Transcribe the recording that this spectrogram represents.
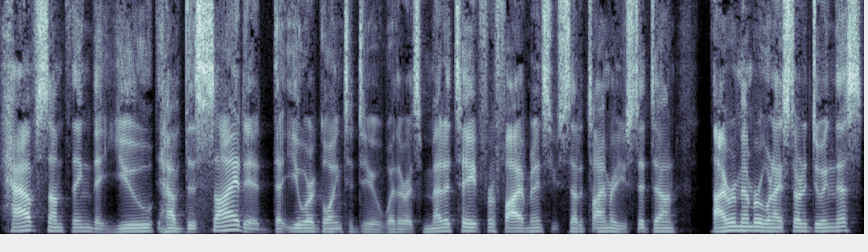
have something that you have decided that you are going to do, whether it's meditate for five minutes, you set a timer, you sit down. I remember when I started doing this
